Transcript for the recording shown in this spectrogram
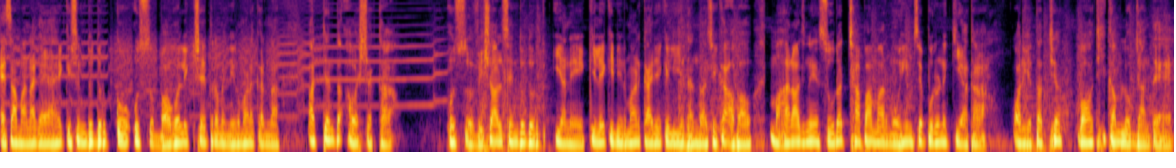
ऐसा माना गया है कि सिंधुदुर्ग को उस भौगोलिक क्षेत्र में निर्माण करना अत्यंत आवश्यक था। उस विशाल सिंधु दुर्ग यानी किले की निर्माण कार्य के लिए धनराशि का अभाव महाराज ने सूरत छापामार मुहिम से पूर्ण किया था। और ये तथ्य बहुत ही कम लोग जानते हैं।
